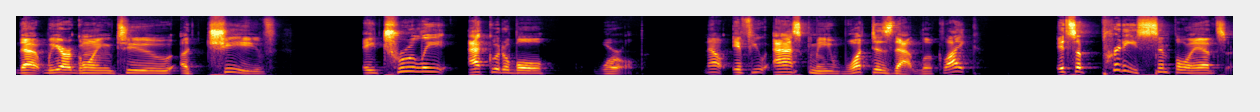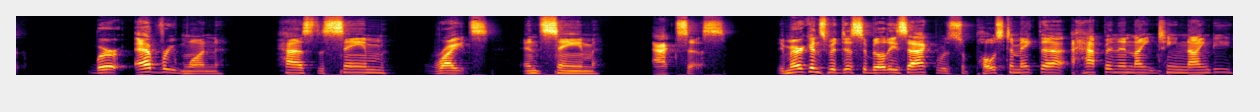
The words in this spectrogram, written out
that we are going to achieve a truly equitable world. Now, if you ask me, what does that look like? It's a pretty simple answer where everyone has the same rights and same access. The Americans with Disabilities Act was supposed to make that happen in 1990.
